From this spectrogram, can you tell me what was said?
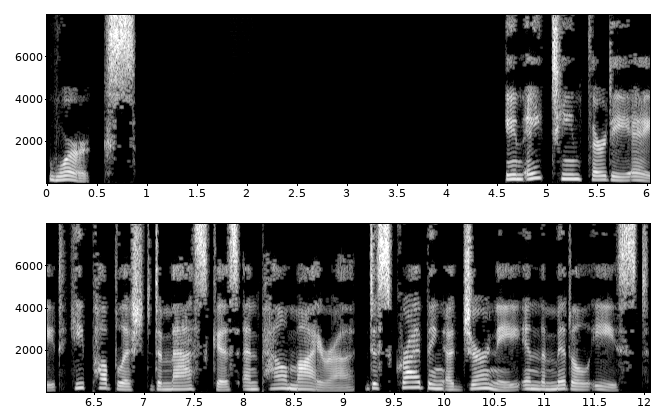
Works In 1838 he published Damascus and Palmyra, describing a journey in the Middle East.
